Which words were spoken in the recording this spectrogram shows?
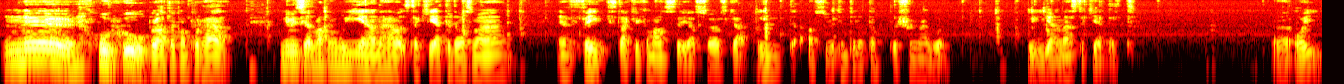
Nu! Hoho, bra att jag kom på det här. Nu minns jag att man kan gå igenom det här staketet. Det var som en, en fake stake kan man säga. Så jag ska inte, absolut inte låta personerna gå, gå igenom det här staketet. Uh, oj.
